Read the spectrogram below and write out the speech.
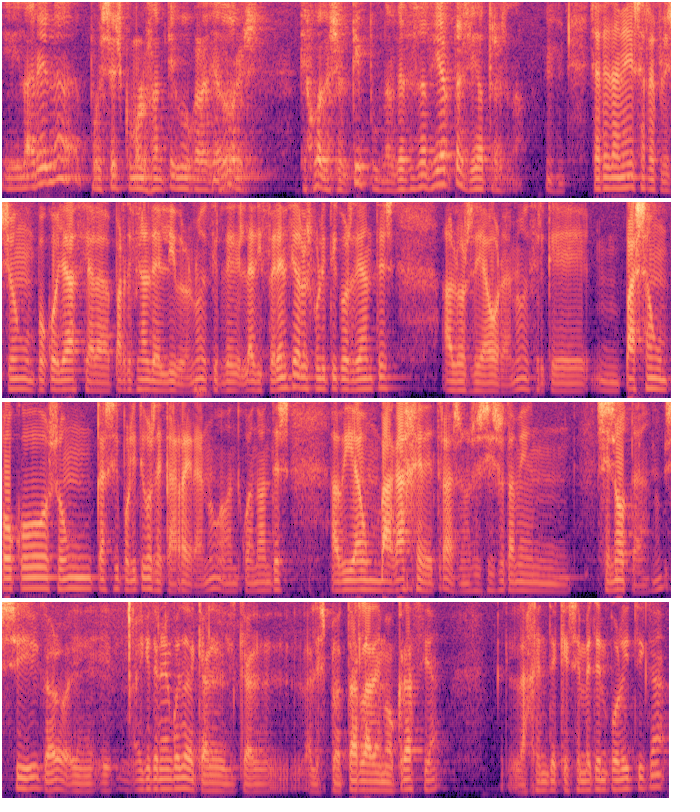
Y la arena, pues es como los antiguos gladiadores. Te juegas el tipo, unas veces aciertas y otras no. Se hace también esa reflexión un poco ya hacia la parte final del libro, ¿no? Es decir, de la diferencia de los políticos de antes a los de ahora, ¿no? Es decir, que mm, pasan un poco, son casi políticos de carrera, ¿no? Cuando antes había un bagaje detrás, no sé si eso también se nota, ¿no? Sí, claro, eh, eh, hay que tener en cuenta que, al, que al, al, explotar la democracia, la gente que se mete en política,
